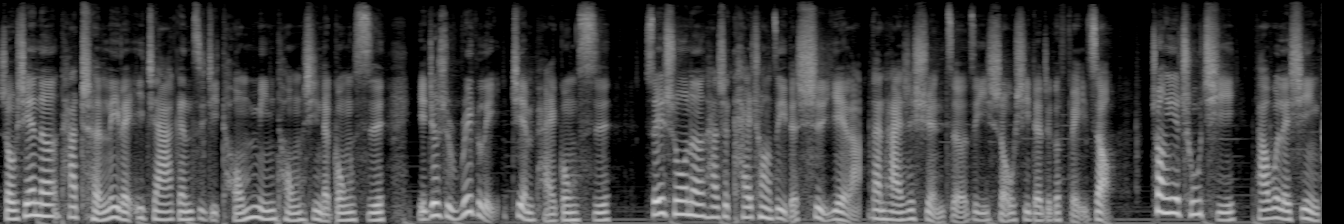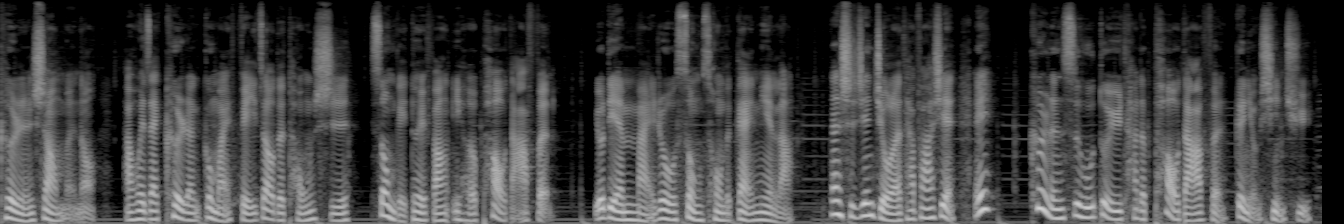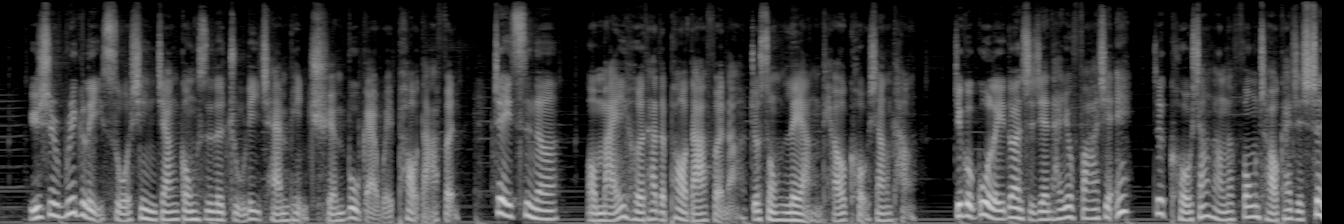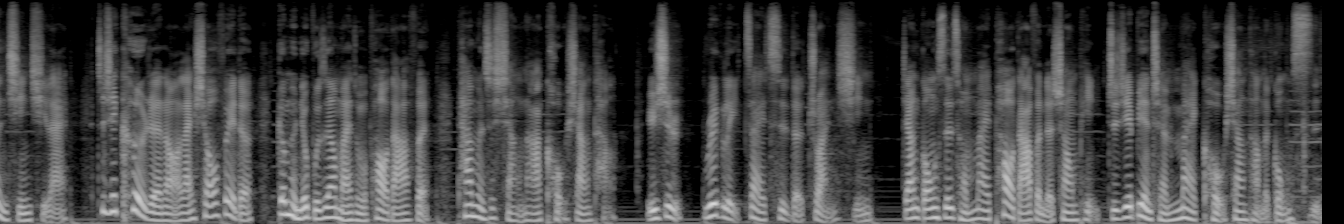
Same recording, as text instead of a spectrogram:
首先呢，他成立了一家跟自己同名同姓的公司，也就是 Wrigley 箭牌公司。虽说呢，他是开创自己的事业啦，但他还是选择自己熟悉的这个肥皂。创业初期，他为了吸引客人上门哦，他会在客人购买肥皂的同时送给对方一盒泡打粉，有点买肉送葱的概念啦。但时间久了，他发现，哎，客人似乎对于他的泡打粉更有兴趣。于是，Wrigley 索性将公司的主力产品全部改为泡打粉。这一次呢，哦，买一盒他的泡打粉啊，就送两条口香糖。结果过了一段时间，他又发现，哎，这口香糖的风潮开始盛行起来。这些客人啊，来消费的根本就不是要买什么泡打粉，他们是想拿口香糖。于是，Wrigley 再次的转型。将公司从卖泡打粉的商品，直接变成卖口香糖的公司。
